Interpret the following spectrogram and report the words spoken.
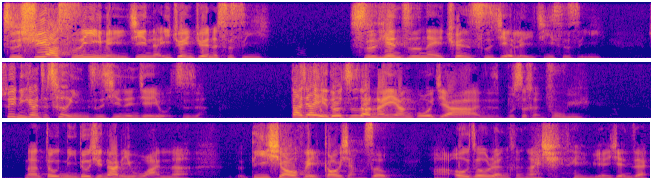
只需要十亿美金呢，一捐捐了四十亿，十天之内全世界累积四十亿，所以你看这恻隐之心，人皆有之啊。大家也都知道南洋国家啊不是很富裕，那都你都去那里玩了，低消费高享受啊，欧洲人很爱去那边，现在。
